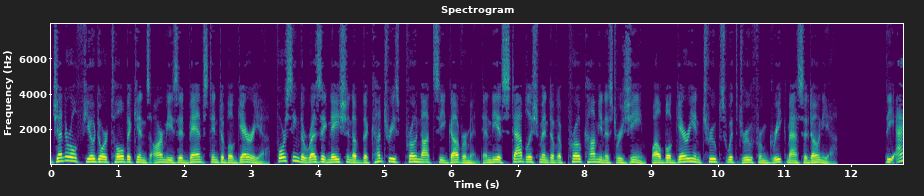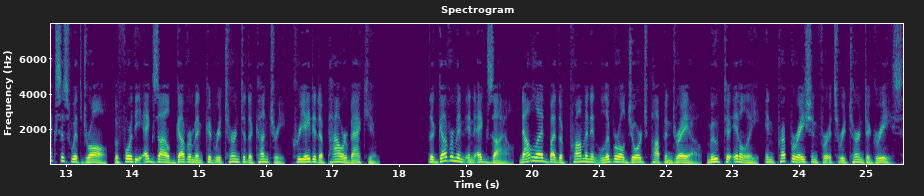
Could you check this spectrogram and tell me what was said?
General Fyodor Tolbukhin's armies advanced into Bulgaria, forcing the resignation of the country's pro-Nazi government and the establishment of a pro-communist regime, while Bulgarian troops withdrew from Greek Macedonia. The Axis withdrawal, before the exiled government could return to the country, created a power vacuum. The government in exile, now led by the prominent liberal George Papandreou, moved to Italy, in preparation for its return to Greece.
